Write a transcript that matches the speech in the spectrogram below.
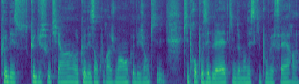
que, des, que du soutien, euh, que des encouragements, que des gens qui, qui proposaient de l'aide, qui me demandaient ce qu'ils pouvaient faire.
